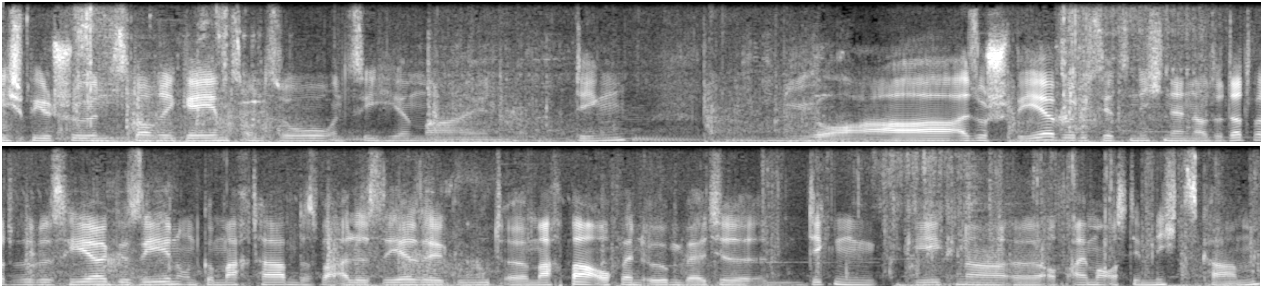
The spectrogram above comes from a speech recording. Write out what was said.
Ich spiele schön Story Games und so und ziehe hier mein Ding. Ja, also schwer würde ich es jetzt nicht nennen. Also das, was wir bisher gesehen und gemacht haben, das war alles sehr, sehr gut äh, machbar, auch wenn irgendwelche dicken Gegner äh, auf einmal aus dem Nichts kamen.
